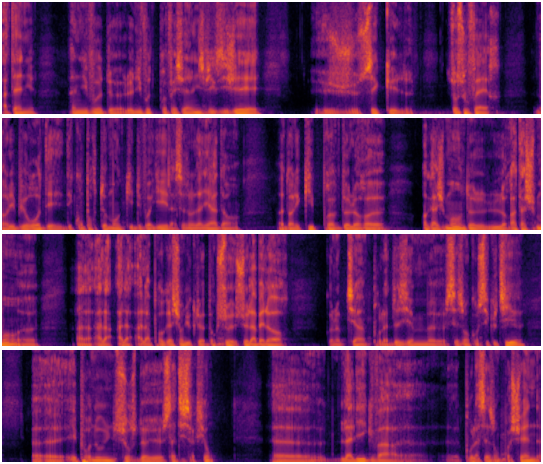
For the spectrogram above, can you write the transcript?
atteigne un niveau de, le niveau de professionnalisme exigé. je sais qu'ils ont souffert dans les bureaux des, comportements qu'ils voyaient la saison dernière dans, dans l'équipe, preuve de leur euh, engagement, de leur attachement euh, à, la, à, la, progression du club. Donc ce, label or qu'on obtient pour la deuxième euh, saison consécutive est pour nous une source de satisfaction. la Ligue va, pour la saison prochaine,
